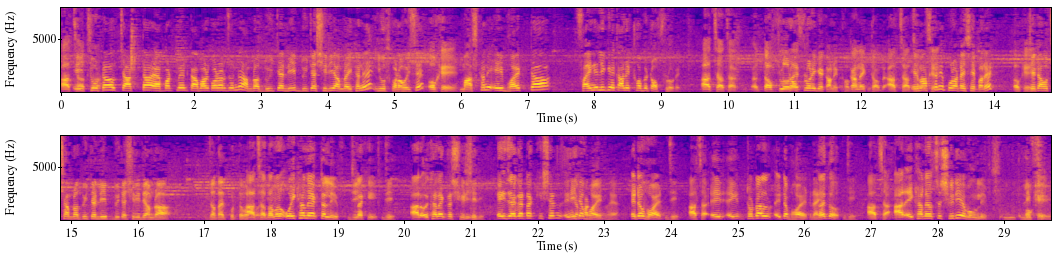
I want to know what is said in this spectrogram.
আচ্ছা, এই আচ্ছা। টোটাল চারটা অ্যাপার্টমেন্ট কাভার করার জন্য আমরা দুইটা লিফট দুইটা সিঁড়ি আমরা এখানে ইউজ করা হয়েছে। ওকে মাঝখানে এই ভয়েডটা ফাইনালি গিয়ে কানেক্ট হবে টপ ফ্লোরে আচ্ছা আচ্ছা। টপ ফ্লোরে টপ ফ্লোরে গিয়ে কানেক্ট হবে। কানেক্ট হবে। আচ্ছা আচ্ছা এর মাঝখানে পুরাটাই সেপারেট ওকে যেটা হচ্ছে আমরা দুইটা লিফট দুইটা সিঁড়ি দিয়ে আমরা যাতায়াত করতে পারব। আচ্ছা তার মানে ওইখানে একটা লিফট নাকি? জি। আর ওইখানে একটা সিঁড়ি। সিঁড়ি। এই জায়গাটা কিসের? ফাঁক- ভয়েড ভাইয়া। এটাও ভয়েড জি। আচ্ছা এই এই টোটাল এটা ভয়েড তাই তো? জি। আচ্ছা আর এখানে হচ্ছে সিঁড়ি এবং লিফট সিঁড়ি।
